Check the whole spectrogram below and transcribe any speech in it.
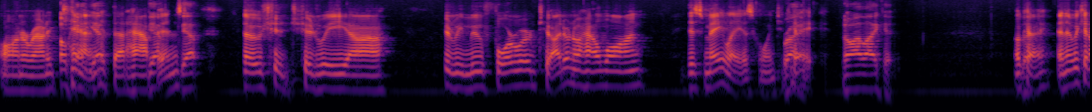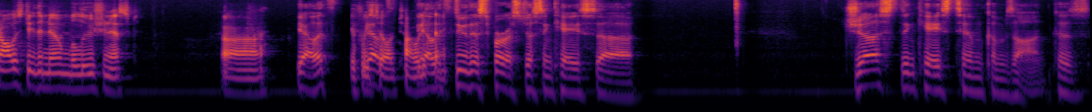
on around at ten. yep, If that happens, Yep. so should should we uh, should we move forward to? I don't know how long this melee is going to Right. take. No, I like it. Okay, and then we can always do the gnome illusionist. Uh, Yeah, let's. If we yeah, still have time, yeah, let's do this first, just in case. Uh, just in case Tim comes on, because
